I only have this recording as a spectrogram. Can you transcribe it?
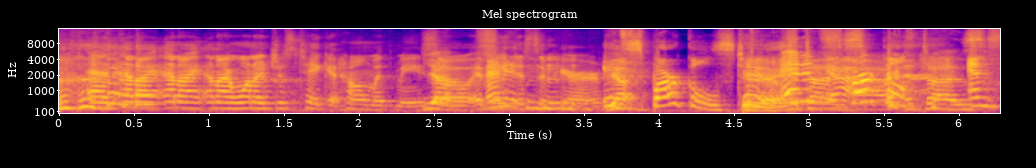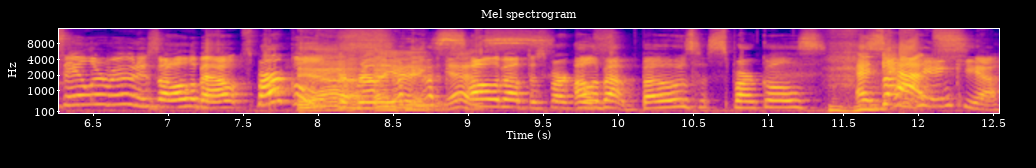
and and I and I and I want to just take it home with me. So Yep. it And may it- disappear. It sparkles too. Yeah. and it does. sparkles. It does. And Sailor Moon is all about sparkles. Yeah, It really and is. Yes. All about the sparkles. All about bows, sparkles, and some cats. pink, yeah.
